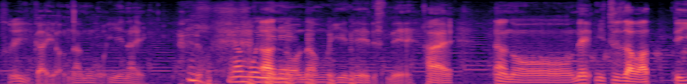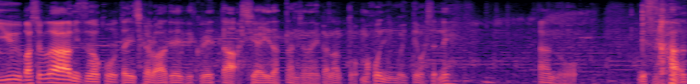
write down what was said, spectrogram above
それ以外は何も言えない。何も言えねあの何も言えねえですね。はい。あのね、三沢っていう場所が水のコータに力を当ててくれた試合だったんじゃないかなと、まあ、本人も言ってましたね。あの三沢三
